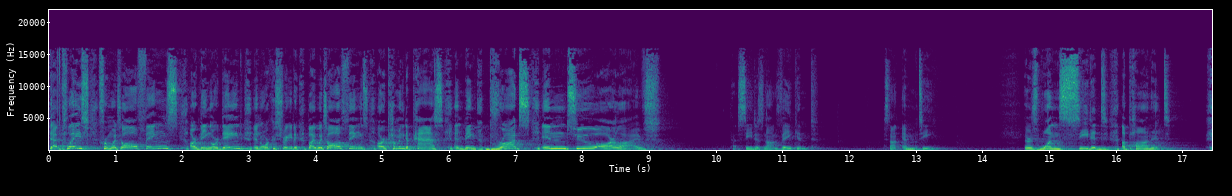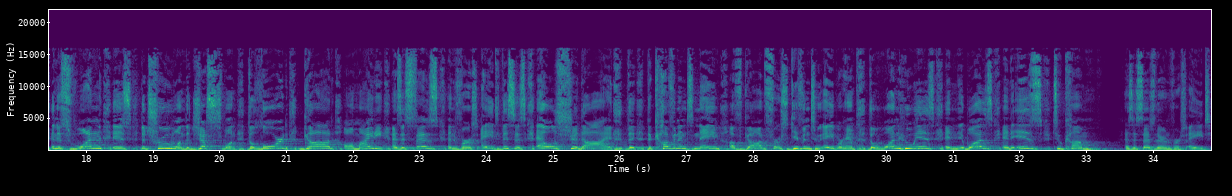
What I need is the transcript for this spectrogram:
That place from which all things are being ordained and orchestrated, by which all things are coming to pass and being brought into our lives that seat is not vacant, it's not empty. There's one seated upon it. And this one is the true one, the just one, the Lord God Almighty, as it says in verse 8. This is El Shaddai, the, the covenant name of God first given to Abraham, the one who is and was and is to come. As it says there in verse 8,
